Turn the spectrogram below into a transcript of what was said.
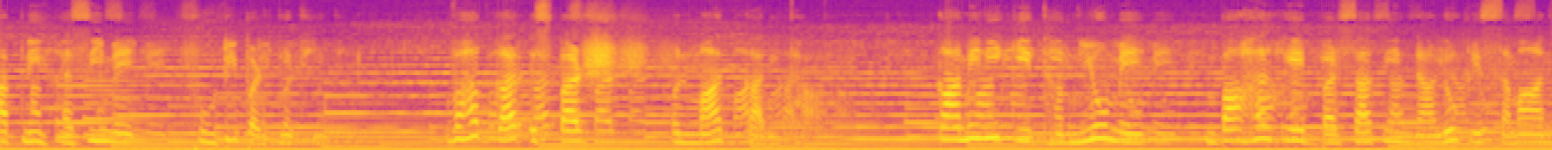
अपनी हँसी में फूटी पड़ती थी। वह कर स्पर्श उन्मादकारी था। कामिनी की धमनियों में बाहर के बरसाती नालों के समान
